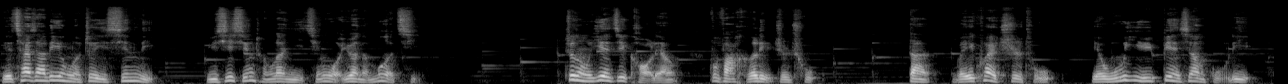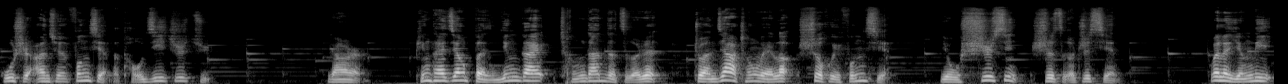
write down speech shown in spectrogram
也恰恰利用了这一心理，与其形成了你情我愿的默契。这种业绩考量不乏合理之处，但唯快是图也无异于变相鼓励忽视安全风险的投机之举。然而，平台将本应该承担的责任转嫁成为了社会风险，有失信失责之嫌。为了盈利，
